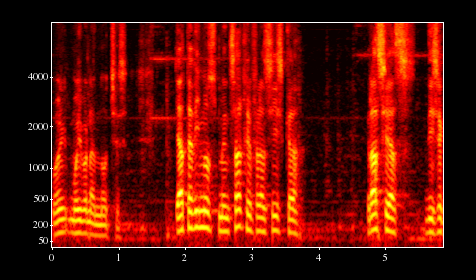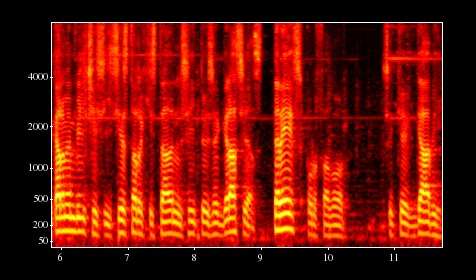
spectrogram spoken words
Muy, muy buenas noches. Ya te dimos mensaje, Francisca. Gracias, dice Carmen Vilchis, y sí está registrada en el sitio. Dice, gracias. Tres, por favor. Así que, Gaby.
